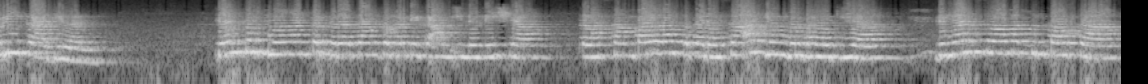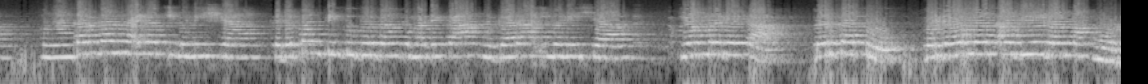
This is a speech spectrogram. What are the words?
pri keadilan. Dan perjuangan pergerakan kemerdekaan Indonesia telah sampailah kepada saat yang berbahagia dengan selamat sentosa mengantarkan rakyat Indonesia ke depan pintu gerbang kemerdekaan negara Indonesia yang merdeka, bersatu, berdaulat adil dan makmur.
